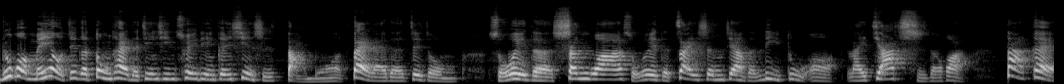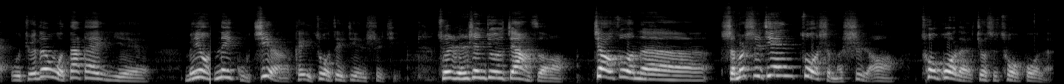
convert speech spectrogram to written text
如果没有这个动态的艰辛淬炼跟现实打磨带来的这种所谓的深挖、所谓的再生这样的力度哦，来加持的话，大概我觉得我大概也没有那股劲儿可以做这件事情。所以人生就是这样子哦，叫做呢什么时间做什么事啊，错过了就是错过了。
